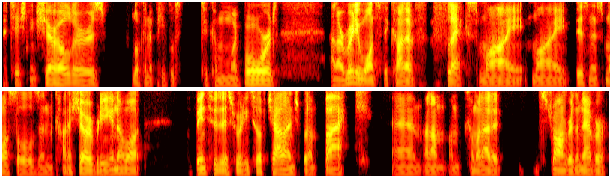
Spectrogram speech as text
petitioning shareholders, looking at people to, to come on my board. And I really wanted to kind of flex my my business muscles and kind of show everybody, you know what, I've been through this really tough challenge, but I'm back um, and I'm I'm coming at it stronger than ever,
